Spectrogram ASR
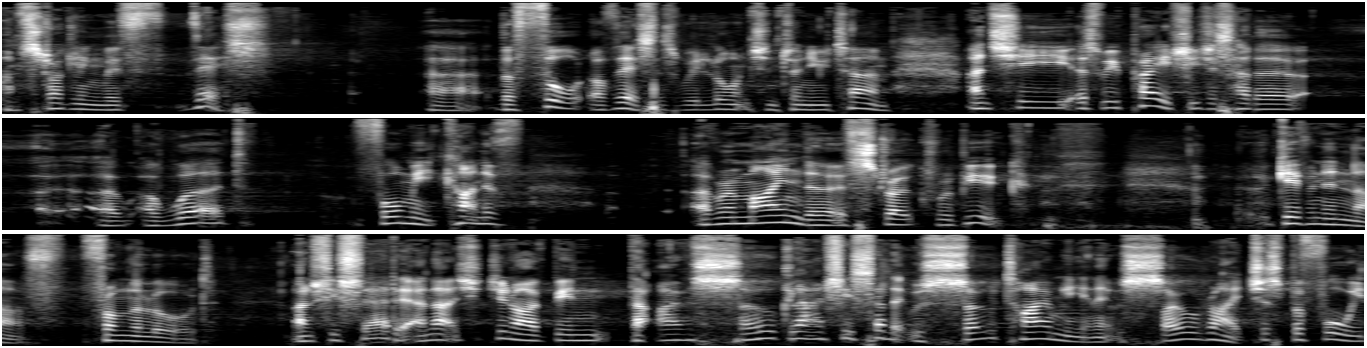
I'm struggling with this, uh, the thought of this as we launch into a new term. And she, as we prayed, she just had a, a, a word for me, kind of a reminder of stroke rebuke, given in love from the Lord. And she said it. And actually, you know, I've been, that I was so glad she said it. It was so timely and it was so right just before we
